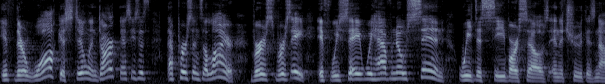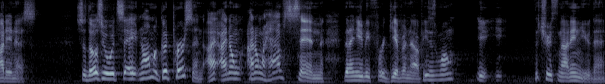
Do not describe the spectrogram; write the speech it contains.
if their walk is still in darkness, he says that person's a liar. Verse, verse 8 If we say we have no sin, we deceive ourselves and the truth is not in us. So those who would say, No, I'm a good person, I, I don't, I don't have sin that I need to be forgiven of, he says, Well, you, you, the truth's not in you then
